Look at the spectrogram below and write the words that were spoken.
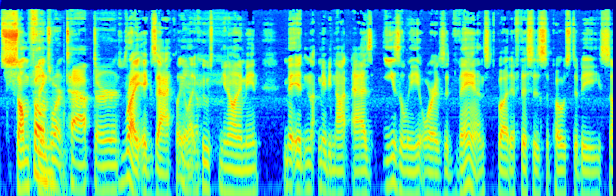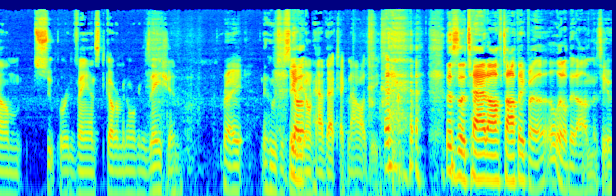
something? phones weren't tapped, or right, exactly. Yeah. Like who's you know what I mean? It maybe not as easily or as advanced, but if this is supposed to be some super advanced government organization, right. Who's to say Yo. they don't have that technology? this is a tad off topic, but a little bit on the two.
